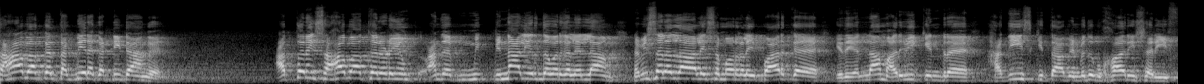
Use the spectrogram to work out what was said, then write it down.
சஹாபாக்கள் தக்பீரை கட்டிட்டாங்க. அத்தனை சஹாபாக்களுடையும் அந்த பின்னால் இருந்தவர்கள் எல்லாம் நபிசல்லா அலிசம் அவர்களை பார்க்க இதையெல்லாம் அறிவிக்கின்ற ஹதீஸ் கிதாப் என்பது புகாரி ஷரீஃப்.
